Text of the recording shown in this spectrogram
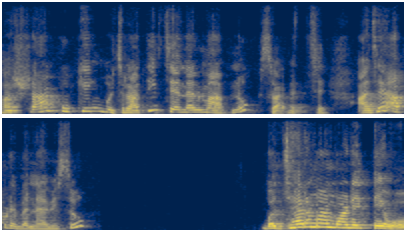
હર્ષા કુકિંગ ગુજરાતી ચેનલમાં આપનું સ્વાગત છે. આજે આપણે બનાવીશું બજારમાં મળે તેવો.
